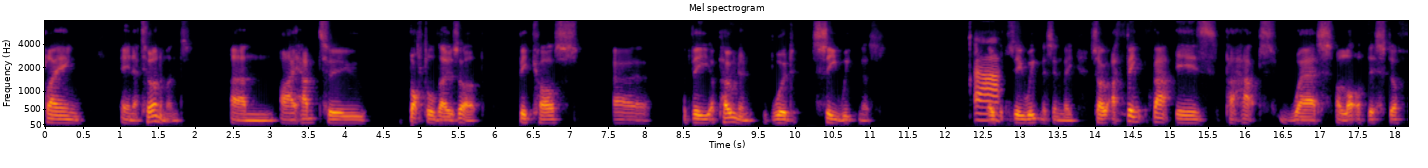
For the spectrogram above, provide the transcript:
playing in a tournament, um, I had to bottle those up because uh, the opponent would see weakness. They ah. would see weakness in me. So I think that is perhaps where a lot of this stuff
